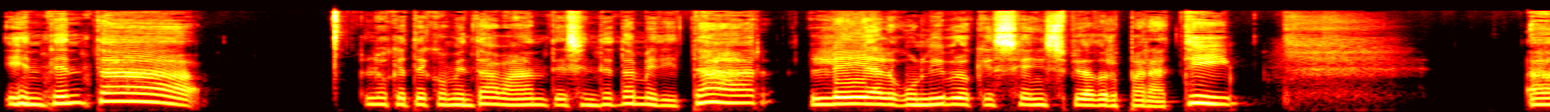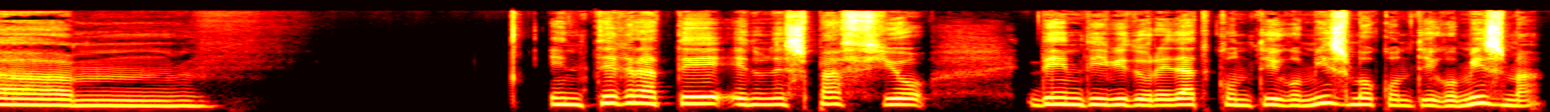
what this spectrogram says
Intenta lo que te comentaba antes, intenta meditar, lee algún libro que sea inspirador para ti intégrate en un espacio de individualidad contigo mismo, contigo misma.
